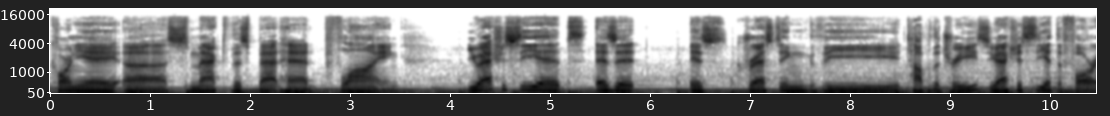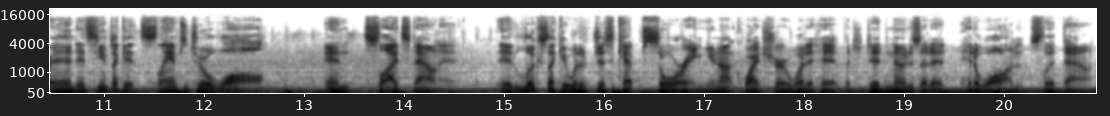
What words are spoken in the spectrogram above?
Carnier uh, smacked this bat head flying, you actually see it as it is cresting the top of the trees. You actually see at the far end, it seems like it slams into a wall and slides down it. It looks like it would have just kept soaring. You're not quite sure what it hit, but you did notice that it hit a wall and slid down.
